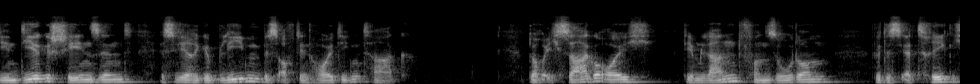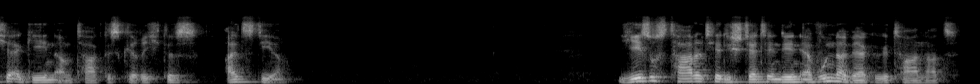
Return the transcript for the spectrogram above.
die in dir geschehen sind, es wäre geblieben bis auf den heutigen Tag. Doch ich sage euch, dem Land von Sodom wird es erträglicher ergehen am Tag des Gerichtes als dir. Jesus tadelt hier die Städte, in denen er Wunderwerke getan hat.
